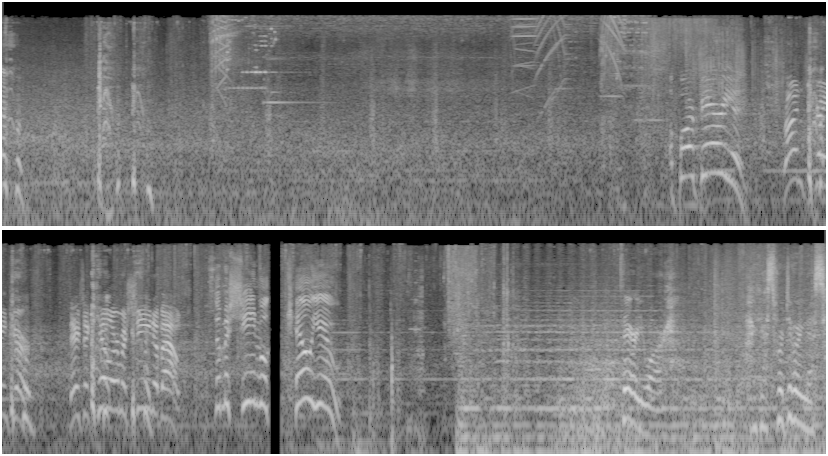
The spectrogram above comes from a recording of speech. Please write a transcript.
A barbarian! Run, stranger! There's a killer machine about! The machine will kill you! There you are. I guess we're doing this.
